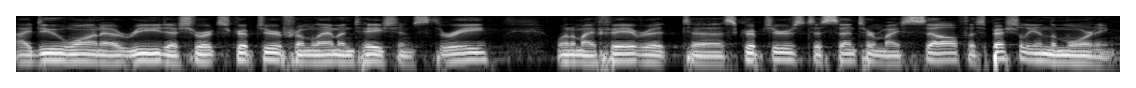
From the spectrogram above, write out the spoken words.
I do want to read a short scripture from Lamentations 3, one of my favorite uh, scriptures to center myself, especially in the morning.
